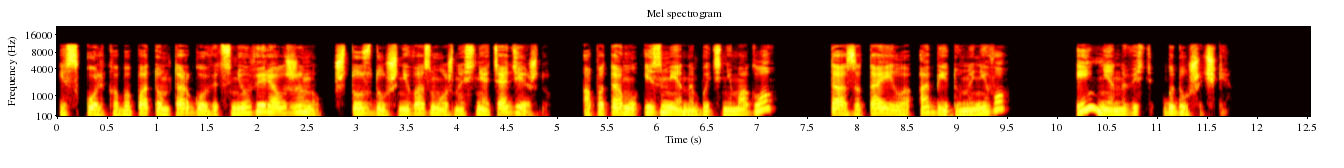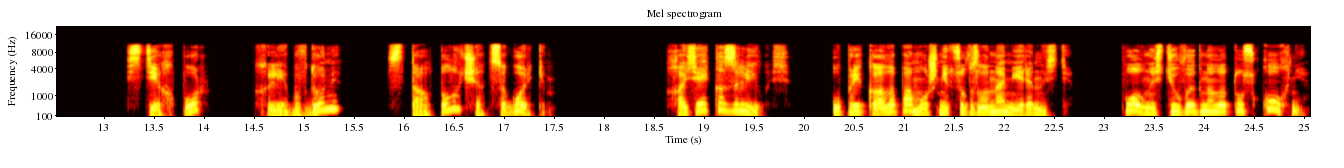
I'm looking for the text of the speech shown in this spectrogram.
И сколько бы потом торговец не уверял жену, что с душ невозможно снять одежду, а потому измены быть не могло, та затаила обиду на него и ненависть к душечке. С тех пор хлеб в доме стал получаться горьким. Хозяйка злилась, упрекала помощницу в злонамеренности, полностью выгнала ту с кухни,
